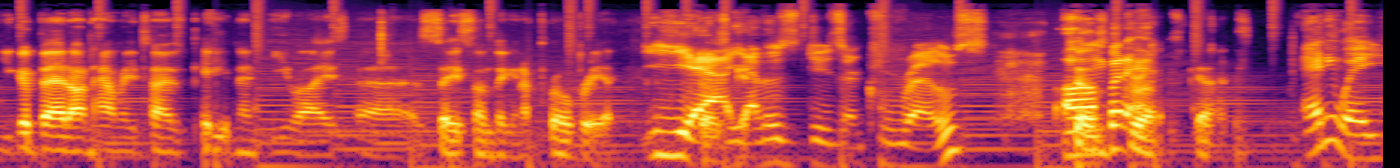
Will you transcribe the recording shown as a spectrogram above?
you could bet on how many times Peyton and Eli uh, say something inappropriate. Yeah, Those yeah, those dudes are gross. Um, but gross anyway,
